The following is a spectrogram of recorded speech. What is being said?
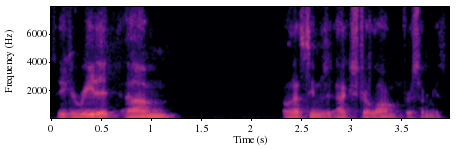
so you can read it. Um, oh, that seems extra long for some reason.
